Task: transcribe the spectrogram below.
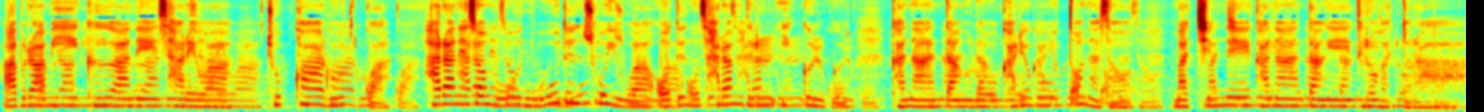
아브라함이 그 아내 사레와 조카 롯과 하란에서 모은 모든 소유와 얻은 사람들을 이끌고 가나안 땅으로 가려고 떠나서 마침내 가나안 땅에 들어갔더라.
